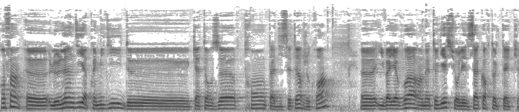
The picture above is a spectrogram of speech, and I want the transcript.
Enfin, euh, le lundi après-midi de 14h30 à 17h, je crois, euh, il va y avoir un atelier sur les accords Toltec.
